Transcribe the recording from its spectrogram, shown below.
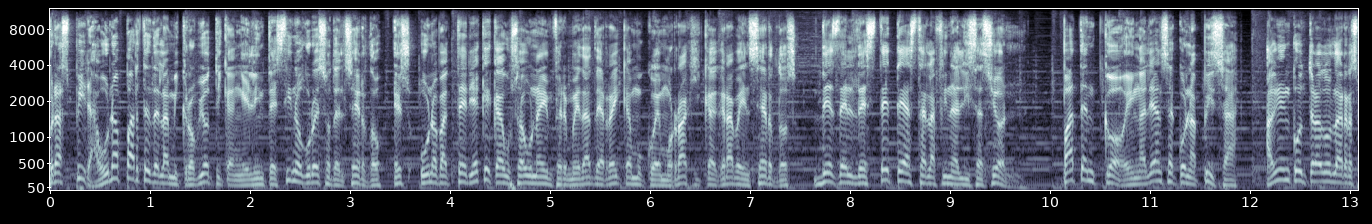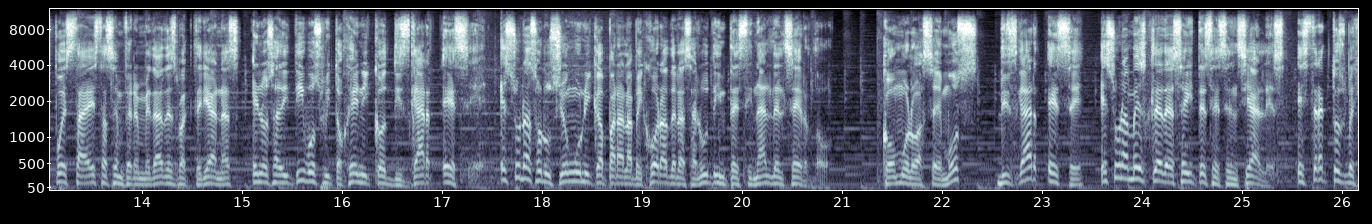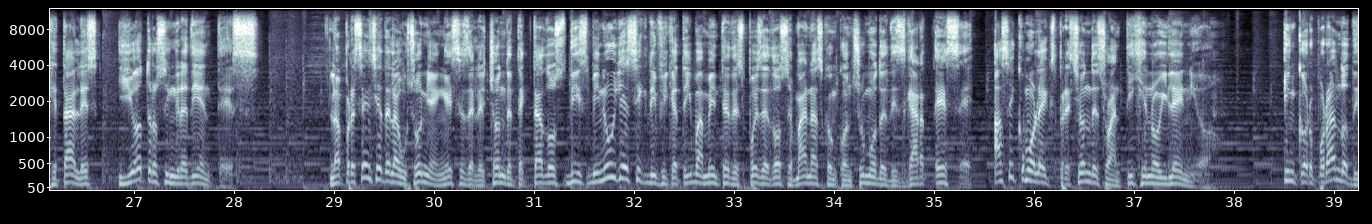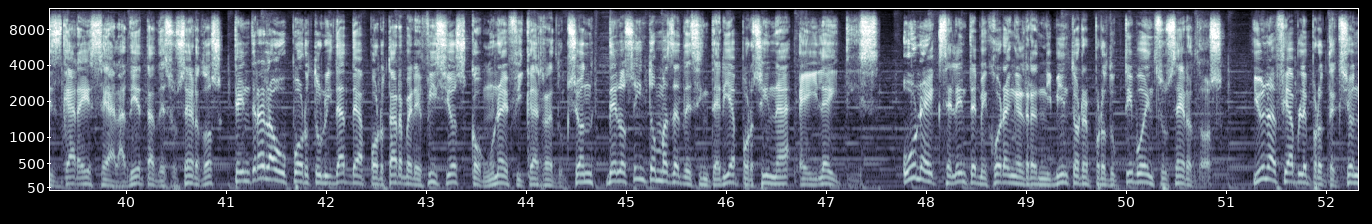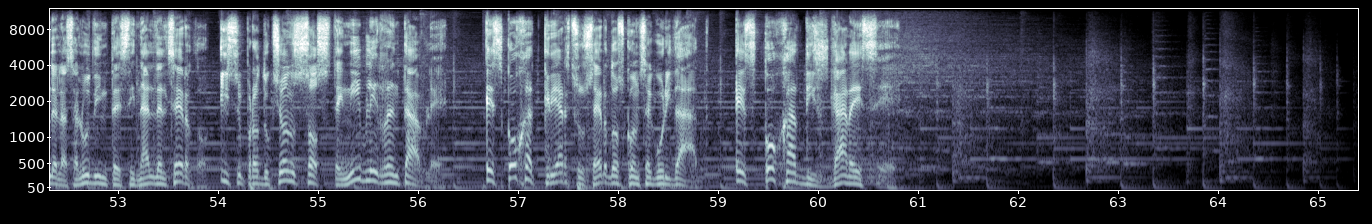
Braspira, una parte de la microbiótica en el intestino grueso del cerdo, es una bacteria que causa una enfermedad diarreica mucohemorrágica grave en cerdos desde el destete hasta la finalización. Patent Co, en alianza con la PISA, han encontrado la respuesta a estas enfermedades bacterianas en los aditivos fitogénicos Disgard S. Es una solución única para la mejora de la salud intestinal del cerdo. ¿Cómo lo hacemos? Disgard S es una mezcla de aceites esenciales, extractos vegetales y otros ingredientes. La presencia de la usonia en heces de lechón detectados disminuye significativamente después de dos semanas con consumo de Disgard S, así como la expresión de su antígeno hilenio. Incorporando Disgar S a la dieta de sus cerdos, tendrá la oportunidad de aportar beneficios con una eficaz reducción de los síntomas de desintería porcina e ileitis, una excelente mejora en el rendimiento reproductivo en sus cerdos y una fiable protección de la salud intestinal del cerdo y su producción sostenible y rentable. Escoja criar sus cerdos con seguridad. Escoja Disgar S.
